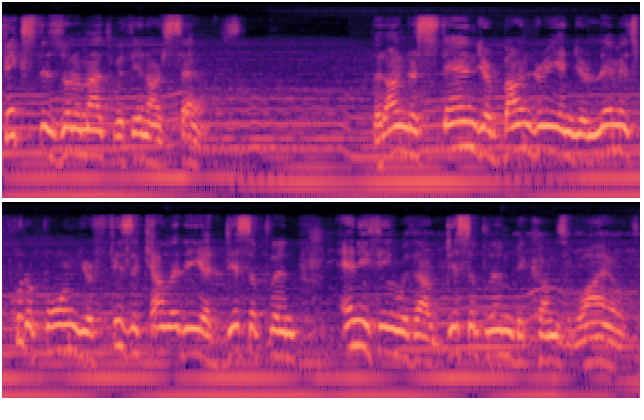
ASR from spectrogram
fix the zulumat within ourselves that understand your boundary and your limits, put upon your physicality a discipline. Anything without discipline becomes wild.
